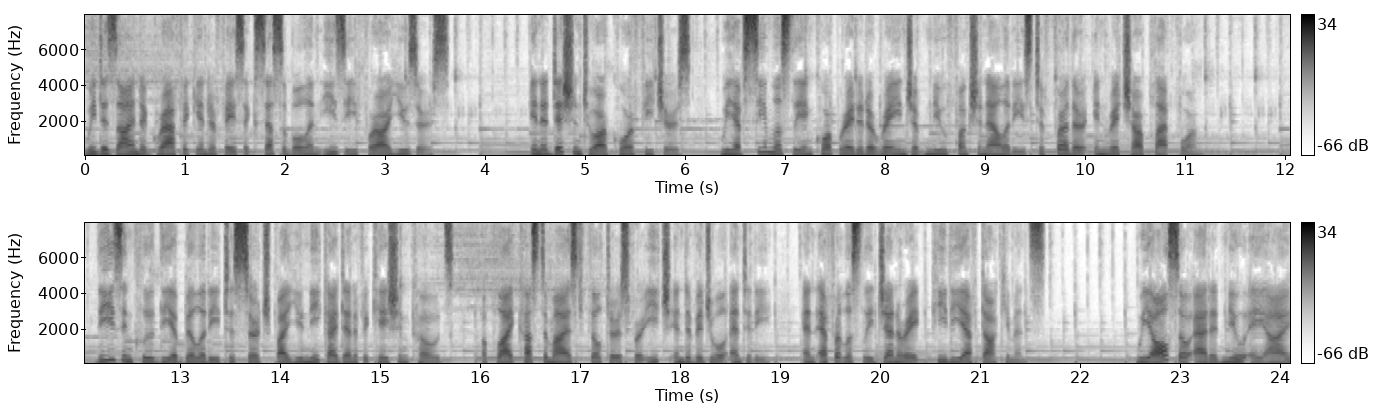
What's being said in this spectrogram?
We designed a graphic interface accessible and easy for our users. In addition to our core features, we have seamlessly incorporated a range of new functionalities to further enrich our platform. These include the ability to search by unique identification codes, apply customized filters for each individual entity, and effortlessly generate PDF documents. We also added new AI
